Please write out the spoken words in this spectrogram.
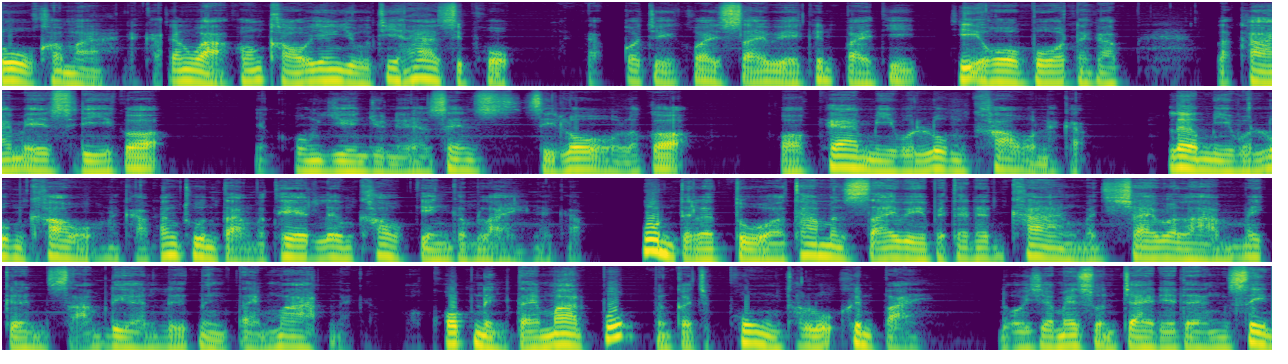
ลูกเข้ามานะครับจังหวะของเขายังอยู่ที่ 56นะครับก็จะค่อยไซด์เวย์ขึ้นไปที่ที่โอโบสนะครับราคา MACD ก็ ยังคงยืนอยู่เหนือเส้นซีโร่แล้วก็ขอแค่มีวอลลุ่มเข้านะครับเริ่มมีวอลลุ่มเข้านะครับทั้งทุนต่างประเทศเริ่มเข้าเก็งกำไรนะครับหุ้นแต่ละตัวถ้ามันไซด์เวย์ไปทางด้านข้าง มันจะใช้เวลาไม่เกิน 3 เดือนหรือ 1 ไตรมาสนะครับพอครบ 1 ไตรมาสปุ๊บมันก็จะพุ่งทะลุขึ้นไป โดยจะไม่สนใจใดๆทั้งสิ้น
